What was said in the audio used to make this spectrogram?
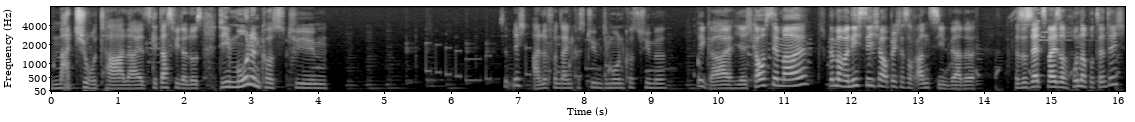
Macho-Taler, jetzt geht das wieder los. Dämonenkostüm. Sind nicht alle von deinen Kostümen Dämonenkostüme? Egal, hier, ich kauf's dir mal. Ich bin mir aber nicht sicher, ob ich das auch anziehen werde. Das ist setzweise hundertprozentig,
